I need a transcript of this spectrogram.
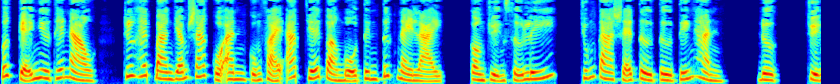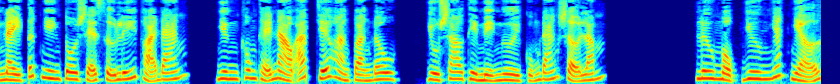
bất kể như thế nào, trước hết ban giám sát của anh cũng phải áp chế toàn bộ tin tức này lại, còn chuyện xử lý, chúng ta sẽ từ từ tiến hành, được, chuyện này tất nhiên tôi sẽ xử lý thỏa đáng, nhưng không thể nào áp chế hoàn toàn đâu, dù sao thì miệng người cũng đáng sợ lắm. Lưu Mộc Dương nhắc nhở.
